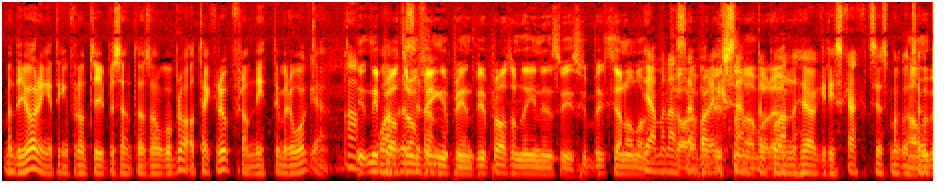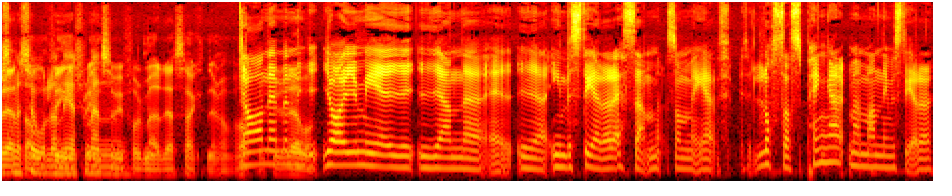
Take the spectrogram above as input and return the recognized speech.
men det gör ingenting för de 10 procenten som går bra. Täcker upp för de 90 med råge. Ja. Ni, ni pratar om sidan- fingerprint. Vi pratade om det inledningsvis. Kan någon Ja men alltså bara exempel på en högriskaktie som har gått Ja, upp som en sol och ner som fingerprint så vi en... får med det sagt nu då. Ja, nej, men jag är ju med i, i en eh, i investerar-SM som är låtsaspengar men man investerar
